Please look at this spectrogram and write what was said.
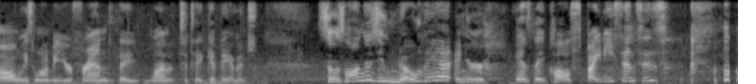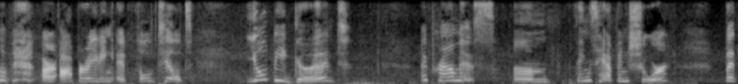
always want to be your friend. They want to take advantage. So as long as you know that and you're as they call spidey senses, are operating at full tilt, you'll be good. I promise. Um, things happen, sure. But,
